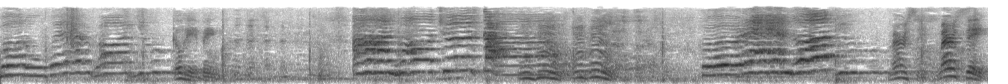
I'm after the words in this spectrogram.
but where are you? Go ahead, baby. I want stop, Mm-hmm. Mm-hmm. hurt and hurt you. Mercy. Mercy.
